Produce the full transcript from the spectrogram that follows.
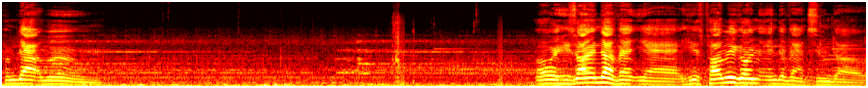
From that room. Oh wait, he's not in the vent yet. He's probably going in the vent soon though.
